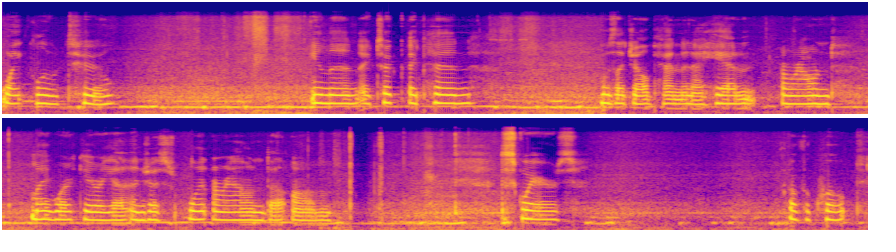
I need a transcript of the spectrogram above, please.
white glue too. And then I took a pen it was a gel pen and I had around my work area and just went around the, um, the squares of the quote.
